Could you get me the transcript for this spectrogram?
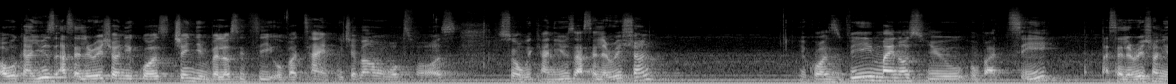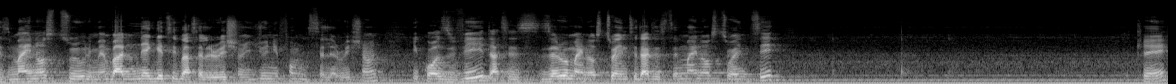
or we can use acceleration equals change in velocity over time, whichever one works for us. So we can use acceleration equals v minus u over t. Acceleration is minus 2, remember negative acceleration, uniform deceleration, equals v, that is 0 minus 20, that is still minus 20. Okay,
